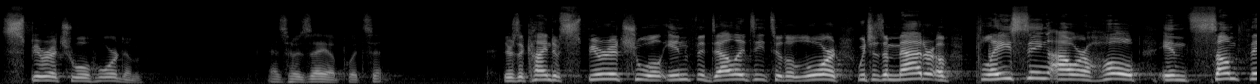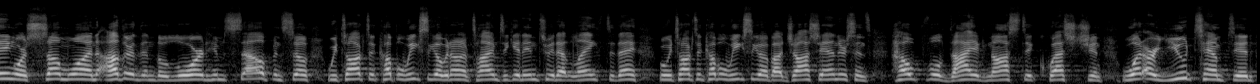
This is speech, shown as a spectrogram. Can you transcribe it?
spiritual whoredom, as Hosea puts it. There's a kind of spiritual infidelity to the Lord, which is a matter of placing our hope in something or someone other than the Lord Himself. And so we talked a couple weeks ago, we don't have time to get into it at length today, but we talked a couple weeks ago about Josh Anderson's helpful diagnostic question What are you tempted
